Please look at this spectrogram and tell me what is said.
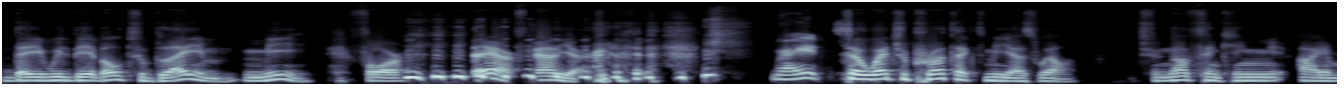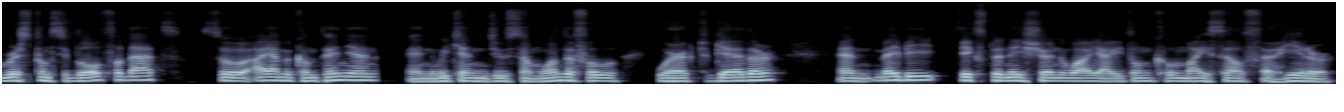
they will be able to blame me for their failure. right. So, way to protect me as well to not thinking I am responsible for that. So I am a companion and we can do some wonderful work together. And maybe the explanation why I don't call myself a healer,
